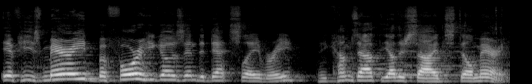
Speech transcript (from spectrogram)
if he's married before he goes into debt slavery, he comes out the other side still married.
